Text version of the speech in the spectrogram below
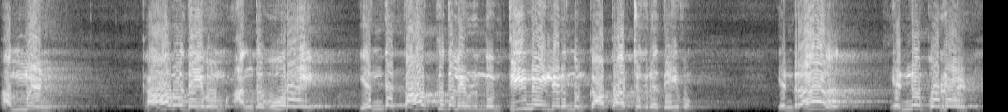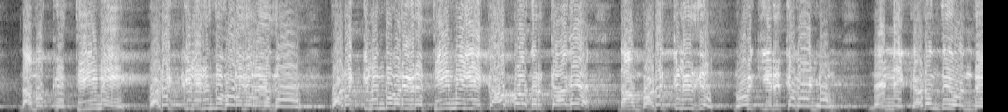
அம்மன். காவல் தெய்வம் அந்த ஊரை எந்த தாக்குதலிலிருந்தும் தீமையிலிருந்தும் காப்பாற்றுகிற தெய்வம். என்றால் என்ன பொருள்? நமக்கு தீமை வடக்கிலிருந்து வருகிறது. வடக்கிலிருந்து வருகிற தீமையை காப்பதற்காக நாம் வடக்கிலிருந்து நோக்கி இருக்க வேண்டும். என்னை கடந்து வந்து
